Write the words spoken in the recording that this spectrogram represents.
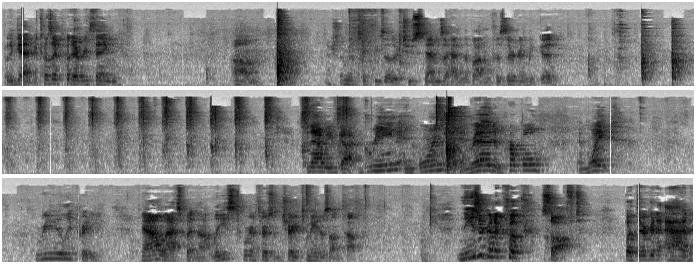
But again, because I put everything, um, actually I'm going to take these other two stems I had in the bottom because they're going to be good. So now we've got green and orange and red and purple and white. Really pretty. Now, last but not least, we're to throw some cherry tomatoes on top. And these are to cook soft, but they're to add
